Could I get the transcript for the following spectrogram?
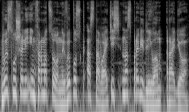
Вы слушали информационный выпуск. Оставайтесь на справедливом радио.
